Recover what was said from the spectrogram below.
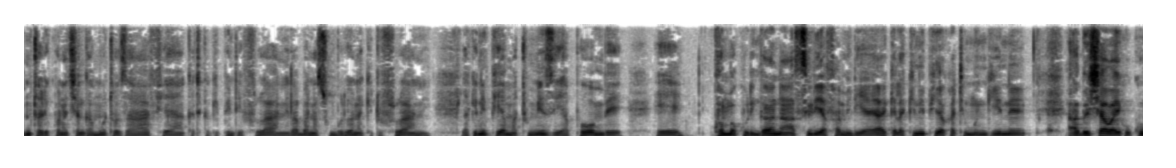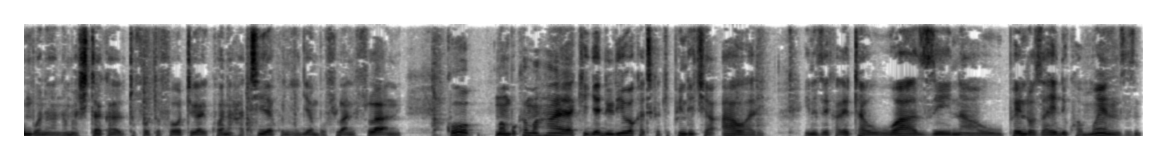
mtu alikuwa na changamoto za afya katika kipindi fulani labda anasumbuliwa na kitu fulani lakini pia matumizi ya pombe eh, kwamba kulingana na asili ya familia yake lakini pia wakati mwingine ameshawahi kukumbwa na, na mashtaka tofauti tofauti alikuwa na hatia kwenye jambo fulani fulani. Kwao mambo kama haya yakijadiliwa katika kipindi cha awali inaweza ikaleta uwazi na upendo zaidi kwa mwenzi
